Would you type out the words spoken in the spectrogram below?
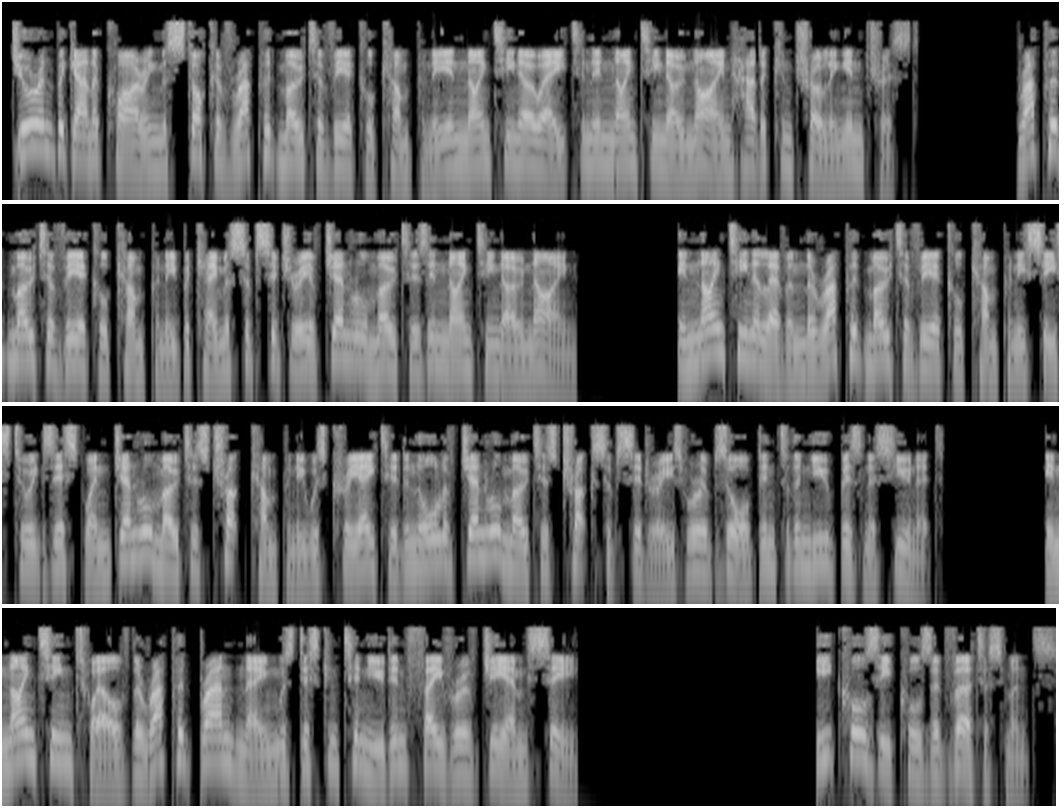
Durant began acquiring the stock of Rapid Motor Vehicle Company in 1908 and in 1909 had a controlling interest. Rapid Motor Vehicle Company became a subsidiary of General Motors in 1909. In 1911 the Rapid Motor Vehicle Company ceased to exist when General Motors Truck Company was created and all of General Motors truck subsidiaries were absorbed into the new business unit. In 1912 the Rapid brand name was discontinued in favor of GMC. Advertisements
